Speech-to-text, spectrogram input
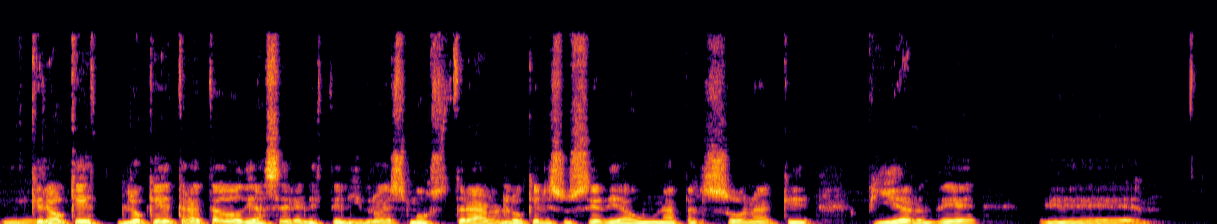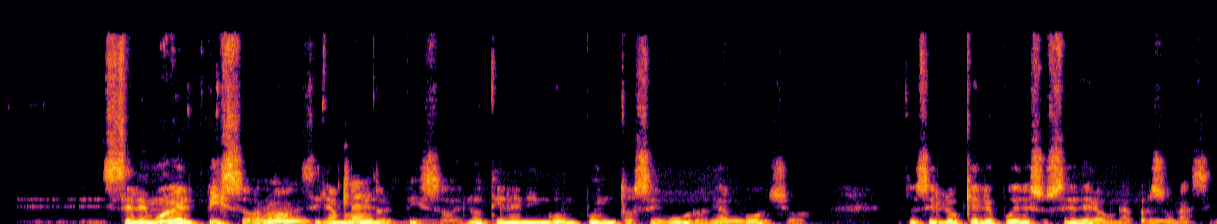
mm. creo que lo que he tratado de hacer en este libro es mostrar lo que le sucede a una persona que pierde, eh, se le mueve el piso, ¿no? Mm, se le ha movido el piso, no tiene ningún punto seguro de mm. apoyo. Entonces, lo que le puede suceder a una persona así.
